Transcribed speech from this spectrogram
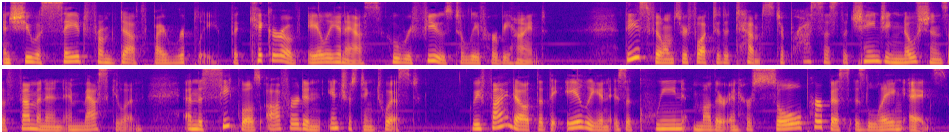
and she was saved from death by Ripley, the kicker of alien ass who refused to leave her behind. These films reflected attempts to process the changing notions of feminine and masculine, and the sequels offered an interesting twist. We find out that the alien is a queen mother, and her sole purpose is laying eggs.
